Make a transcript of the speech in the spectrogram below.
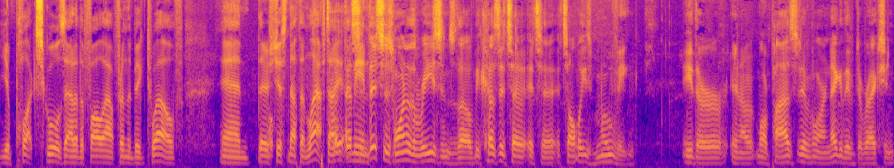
you pluck schools out of the fallout from the Big Twelve, and there's just nothing left. I, But I mean, this is one of the reasons, though, because it's a it's a it's always moving, either in a more positive or a negative direction.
